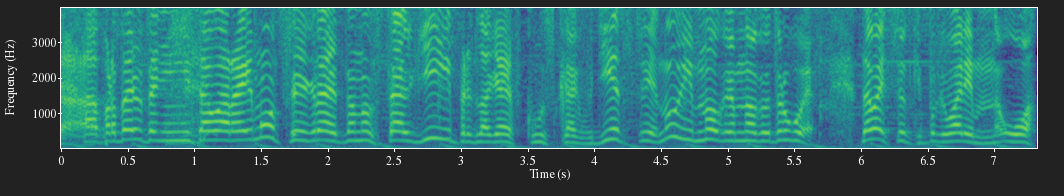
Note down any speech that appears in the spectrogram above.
А продают они не товары, а эмоции, играют на ностальгии, предлагая вкус, как в детстве, ну и многое-многое другое. Давайте все-таки поговорим о,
